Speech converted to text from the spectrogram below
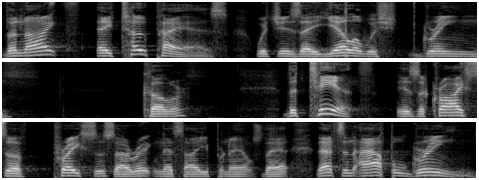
The ninth, a topaz, which is a yellowish green color. The tenth is a chrysoprasus. I reckon that's how you pronounce that. That's an apple green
